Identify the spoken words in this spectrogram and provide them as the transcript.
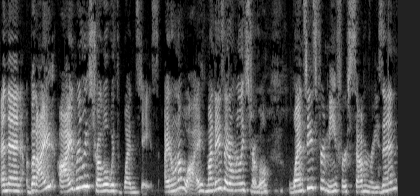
And then, but I I really struggle with Wednesdays. I don't know why. Mondays I don't really struggle. Wednesdays for me, for some reason,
